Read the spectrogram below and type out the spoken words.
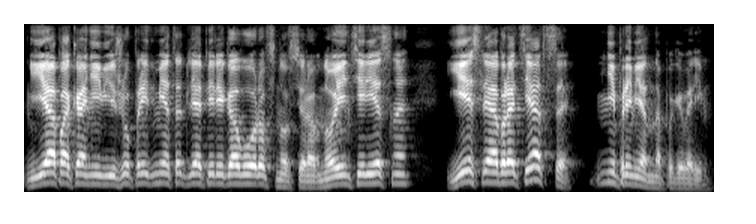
Я пока не вижу предмета для переговоров, но все равно интересно. Если обратятся, непременно поговорим.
